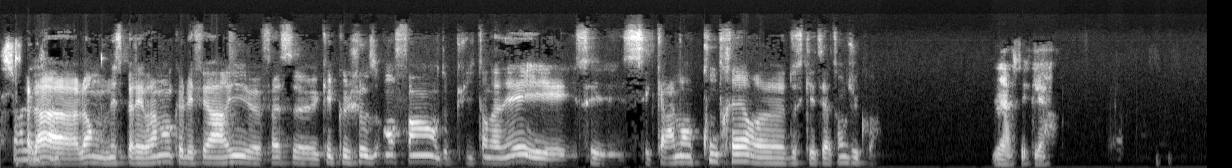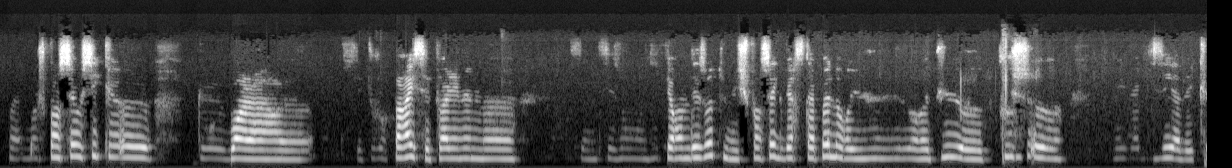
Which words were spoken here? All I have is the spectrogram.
sur la là, là, on espérait vraiment que les Ferrari fassent quelque chose enfin depuis tant d'années et c'est carrément le contraire de ce qui était attendu. Quoi. c'est clair. moi, je pensais aussi que, que voilà, c'est toujours pareil, c'est pas les mêmes. Euh, c'est une saison différente des autres, mais je pensais que Verstappen aurait, eu, aurait pu euh, plus euh, rivaliser avec.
